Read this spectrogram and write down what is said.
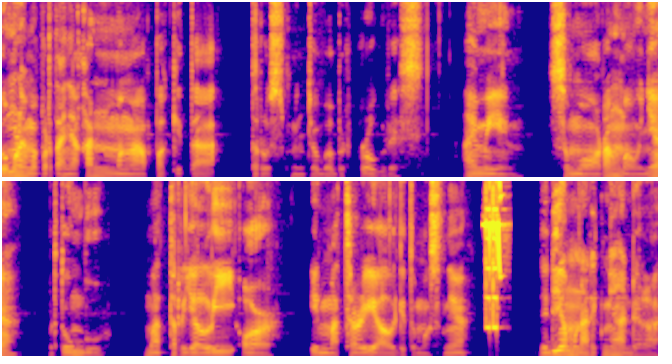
gue mulai mempertanyakan mengapa kita terus mencoba berprogres. I mean, semua orang maunya bertumbuh, materially or immaterial gitu maksudnya. Jadi yang menariknya adalah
